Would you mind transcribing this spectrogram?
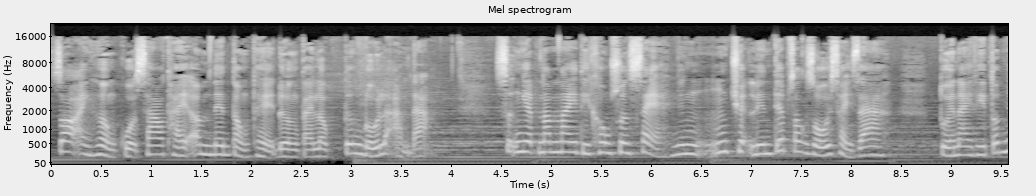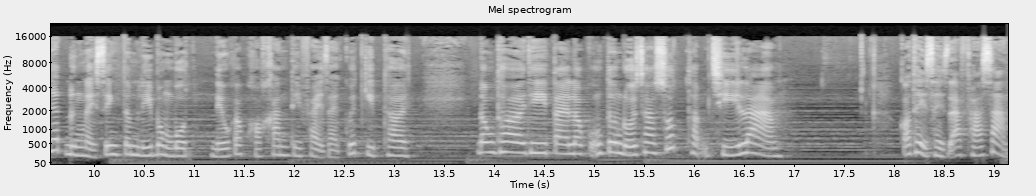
Do ảnh hưởng của sao Thái âm nên tổng thể đường tài lộc tương đối là ảm đạm. Sự nghiệp năm nay thì không suôn sẻ nhưng những chuyện liên tiếp rắc rối xảy ra. Tuổi này thì tốt nhất đừng nảy sinh tâm lý bồng bột, nếu gặp khó khăn thì phải giải quyết kịp thời. Đồng thời thì tài lộc cũng tương đối sa sút, thậm chí là có thể xảy ra phá sản.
